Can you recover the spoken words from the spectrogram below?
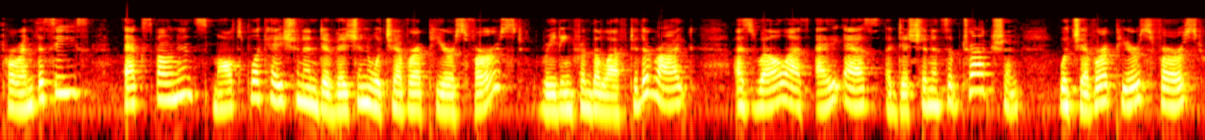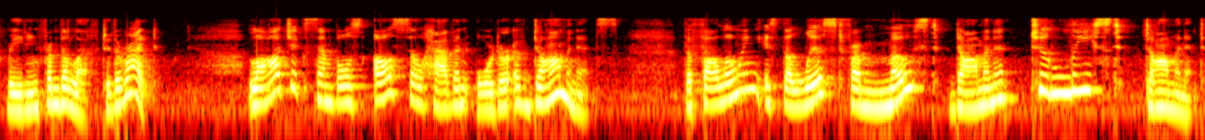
parentheses, exponents, multiplication and division, whichever appears first, reading from the left to the right, as well as AS, addition and subtraction, whichever appears first, reading from the left to the right. Logic symbols also have an order of dominance. The following is the list from most dominant to least dominant.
